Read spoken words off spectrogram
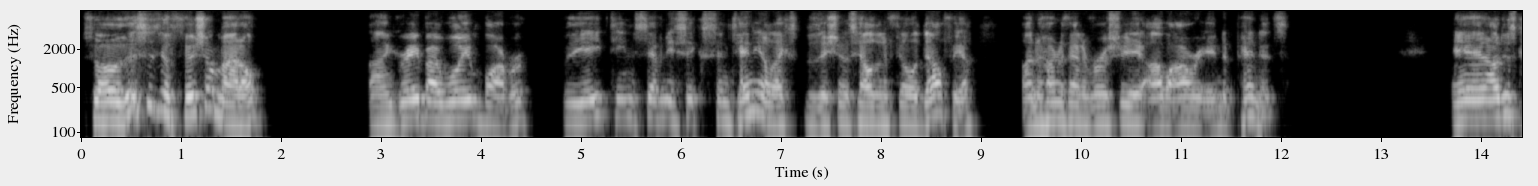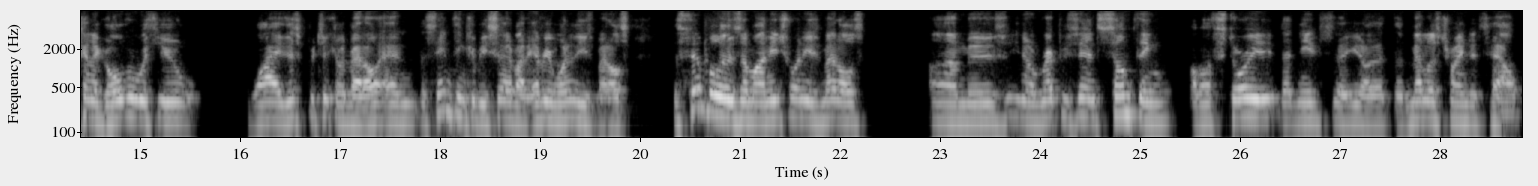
So this is the official medal uh, engraved by William Barber for the 1876 Centennial Exposition is held in Philadelphia on the 100th anniversary of our independence. And I'll just kind of go over with you why this particular medal, and the same thing could be said about every one of these medals, the symbolism on each one of these medals um, is, you know, represents something of a story that needs, to, you know, that the medal is trying to tell.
